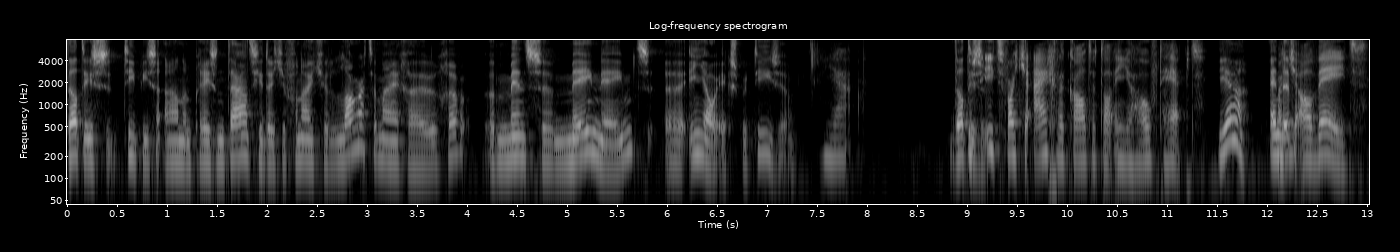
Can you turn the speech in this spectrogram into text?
Dat is typisch aan een presentatie, dat je vanuit je lange termijn geheugen eh, mensen meeneemt uh, in jouw expertise. Ja. Dat dus is iets wat je eigenlijk altijd al in je hoofd hebt. Ja. En wat je al weet.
